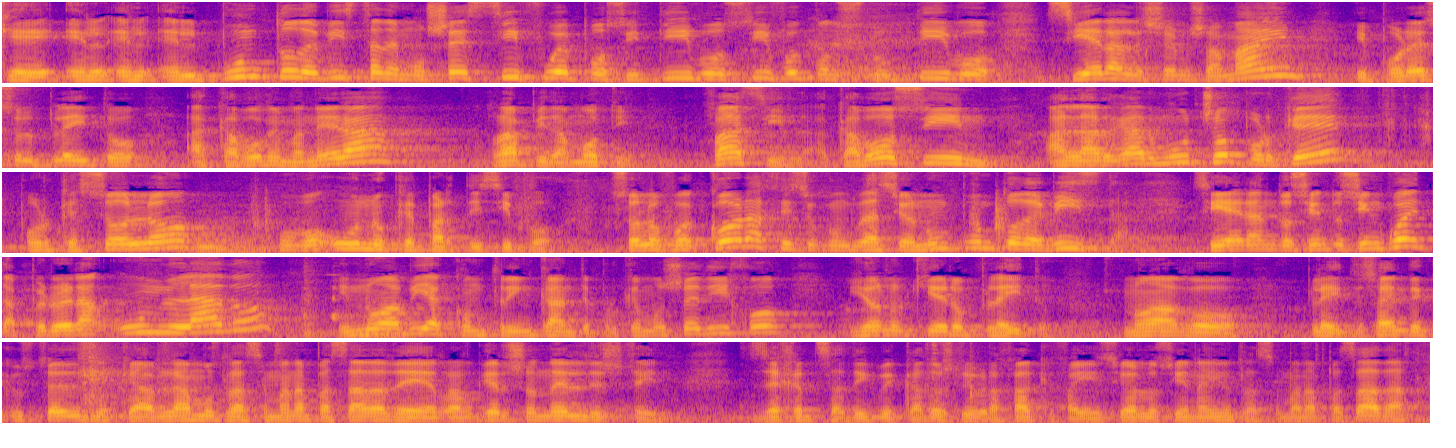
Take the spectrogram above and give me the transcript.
que el, punto de vista de Moshe sí fue positivo, sí fue constructivo, sí era el Shem Shamaim, y por eso el pleito acabó de manera rápida, Moti. Fácil, acabó sin alargar mucho, ¿por qué? Porque solo hubo uno que participó. Solo fue Coraje y su congregación, un punto de vista. Sí eran 250, pero era un lado y no había contrincante, porque Moshe dijo, yo no quiero pleito, no hago Saben de que ustedes, de que hablamos la semana pasada de Rav Gershon Eldestein, Zecher Tzadik Bekadosh Libraja, que falleció a los 100 años la semana pasada,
